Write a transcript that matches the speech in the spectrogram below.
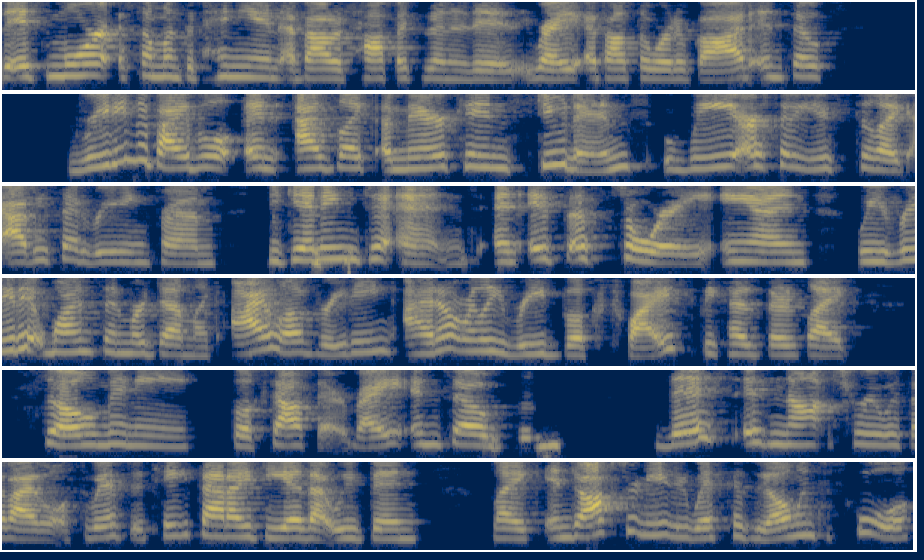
it's more someone's opinion about a topic than it is, right? About the word of God. And so reading the Bible and as like American students, we are so used to like Abby said, reading from beginning to end and it's a story and we read it once and we're done. Like I love reading. I don't really read books twice because there's like so many books out there, right? And so mm-hmm. this is not true with the Bible. So we have to take that idea that we've been like indoctrinated with because we all went to school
